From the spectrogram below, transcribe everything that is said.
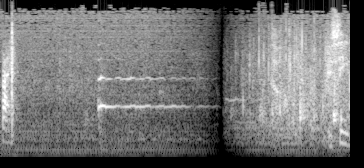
Bye. You see,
